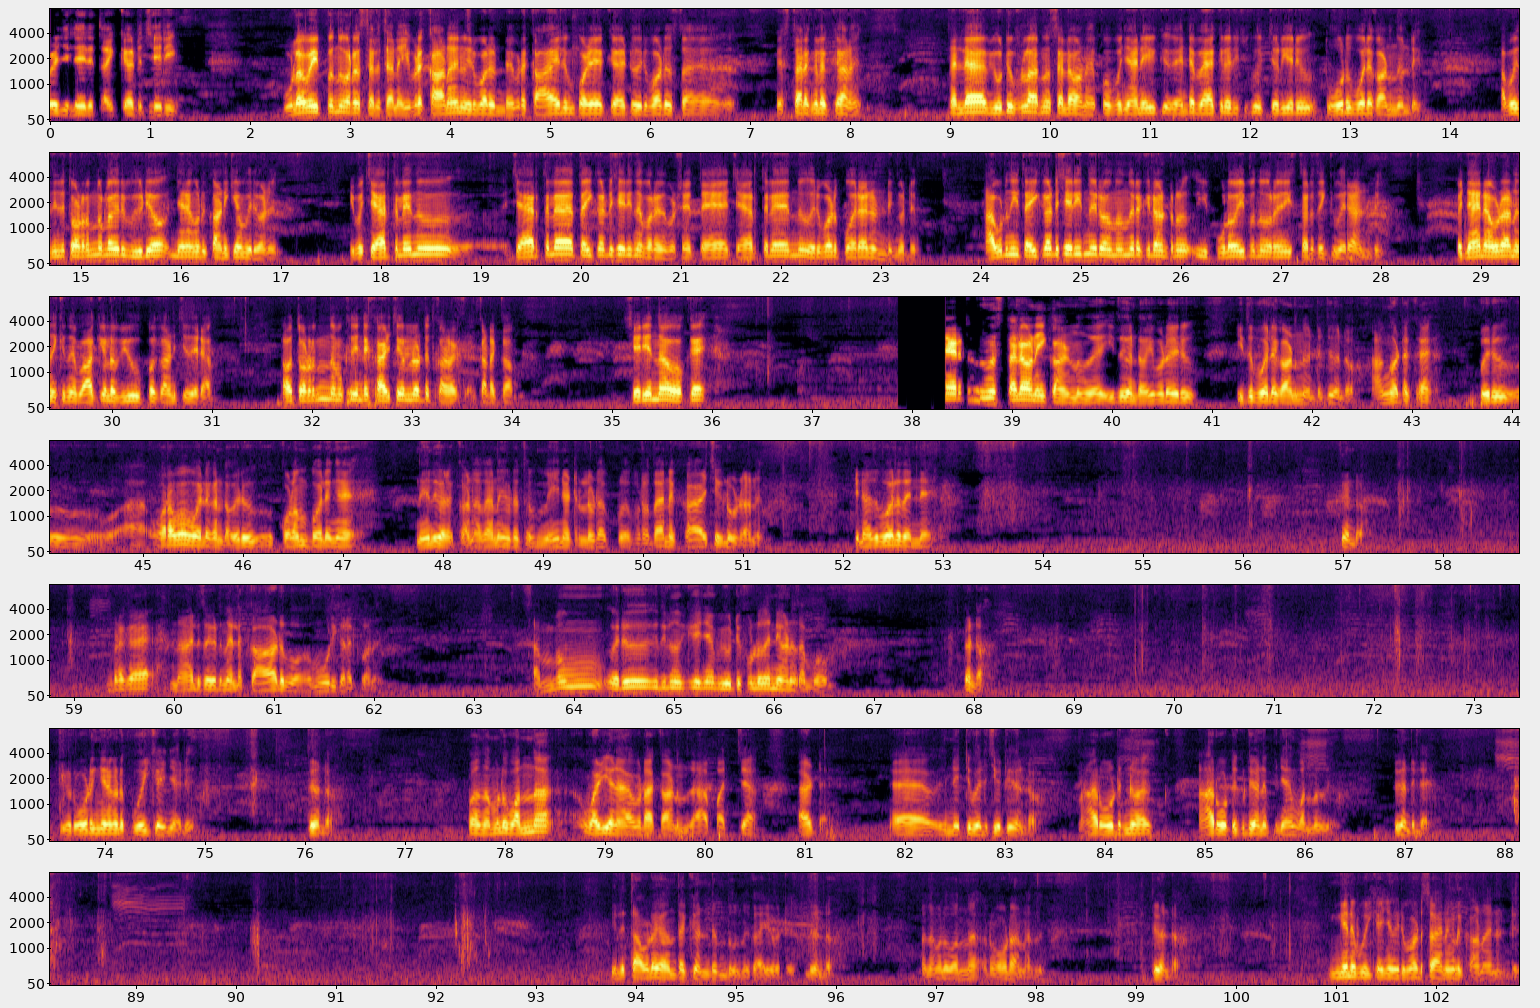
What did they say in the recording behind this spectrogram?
ആലപ്പുഴ ജില്ലയിലെ തൈക്കാട്ടുചേരി ഉളവയ്പ്പ് എന്ന് പറയുന്ന സ്ഥലത്താണ്. ഇവിടെ കാണാൻ ഒരുപാടുണ്ട്. ഇവിടെ കായലും പുഴയൊക്കെ ആയിട്ട് ഒരുപാട് സ്ഥ- സ്ഥലങ്ങളൊക്കെയാണ്. നല്ല ബ്യൂട്ടിഫുൾ ആയിരുന്ന സ്ഥലമാണ്. ഇപ്പോൾ ഇപ്പോൾ ഞാൻ എന്റെ ബാക്കിലൊരു ചെറിയൊരു തോട് പോലെ കാണുന്നുണ്ട്. അപ്പോൾ ഇതിന്റെ തുടർന്നുള്ള ഒരു വീഡിയോ ഞാൻ അങ്ങോട്ട് കാണിക്കാൻ വരുവാണ്. ഇപ്പോൾ ചേർത്തലയിൽ നിന്ന് ചേർത്തല തൈക്കാട്ടുശ്ശേരി എന്നാണ് പറയുന്നത്. പക്ഷേ തേ ചേർത്തലയിൽ നിന്ന് ഒരുപാട് പോരാനുണ്ട് ഇങ്ങോട്ട്. അവിടുന്ന് ഈ തൈക്കാട്ടുശ്ശേരിയിൽ നിന്ന് ഒരു ഒന്നൊന്നര കിലോമീറ്റർ ഈ പുളവയ്പ്പ് എന്ന് പറയുന്ന ഈ സ്ഥലത്തേക്ക് വരാനുണ്ട്. അപ്പോൾ ഞാൻ അവിടെയാണ് നിൽക്കുന്നത്. ബാക്കിയുള്ള വ്യൂ ഇപ്പോൾ കാണിച്ചു തരാം. അപ്പോൾ തുടർന്ന് നമുക്ക് ഇതിന്റെ കാഴ്ചകളിലോട്ട് കടക്കാം. ശരി എന്നാൽ ഓക്കെ. നേരത്തെ നിന്ന സ്ഥലമാണ് ഈ കാണുന്നത്. ഇത് കണ്ടോ? ഇവിടെ ഒരു ഇതുപോലെ കാണുന്നുണ്ട്. ഇത് കണ്ടോ? അങ്ങോട്ടൊക്കെ ഒരു ഉറവ പോലെ കണ്ടോ? ഒരു കുളം പോലെ ഇങ്ങനെ നീന്തു കിടക്കുകയാണ്. അതാണ് ഇവിടുത്തെ മെയിനായിട്ടുള്ള ഇവിടെ പ്ര- പ്രധാന കാഴ്ചകളിവിടാണ് പിന്നെ അതുപോലെ തന്നെ ഇത് കണ്ടോ? ഇവിടെയൊക്കെ നാല് സൈഡ് നല്ല കാട് മൂടി കിടക്കുവാണ്. സംഭവം ഒരു ഇതിൽ നോക്കിക്കഴിഞ്ഞാൽ ബ്യൂട്ടിഫുൾ തന്നെയാണ് സംഭവം. കണ്ടോ? ഈ റോഡ് ഇങ്ങനെ അങ്ങോട്ട് പോയി കഴിഞ്ഞാൽ ഇത് കണ്ടോ? അപ്പോൾ നമ്മൾ വന്ന വഴിയാണ് അവിടെ കാണുന്നത്. ആ പച്ച നെറ്റ് വലിച്ചു കിട്ടിയതുണ്ടോ? ആ റോഡിന് ആ റോട്ടിൽ കൂടിയാണ് ഇപ്പോൾ ഞാൻ വന്നത്. ഇത് കണ്ടില്ലേ? ഇതിൽ തവള എന്തൊക്കെ ഉണ്ടെന്ന് തോന്നുന്നു കാര്യമായിട്ട്. ഇത് കണ്ടോ? അപ്പോൾ നമ്മൾ വന്ന റോഡാണത്. ഇത് കണ്ടോ? ഇങ്ങനെ പോയി കഴിഞ്ഞാൽ ഒരുപാട് സാധനങ്ങൾ കാണാനുണ്ട്.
